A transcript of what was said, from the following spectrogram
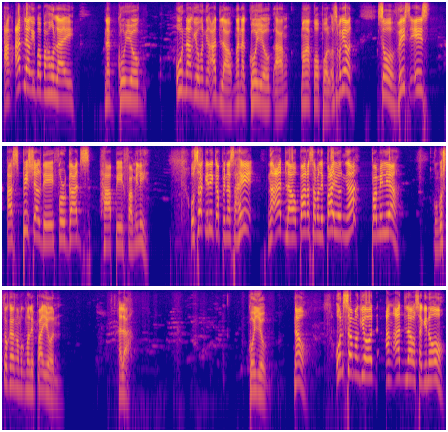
Ang adlaw ipapahulay nagkuyog unag yung nga adlaw nga nagkuyog ang mga couple. Unsa pa? So, this is a special day for God's happy family. Usa kini ka pinasahi nga adlaw para sa malipayon nga pamilya. Kung gusto ka nga magmalipayon, hala. Kuyog. Now, unsa man gyud ang adlaw sa Ginoo?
